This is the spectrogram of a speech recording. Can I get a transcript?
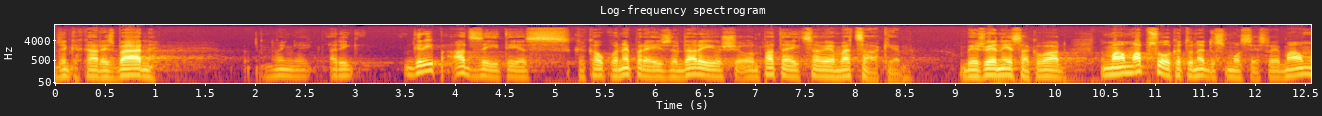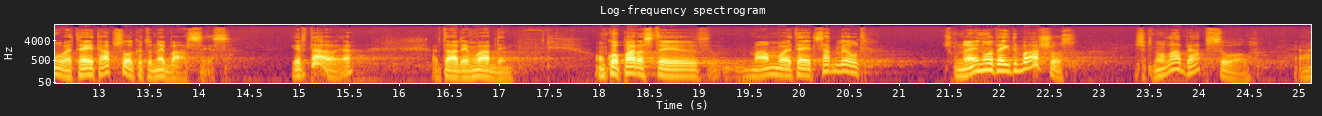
Zinu, ka kādreiz bērni nu, arī grib atzīties, ka kaut ko nepareizi ir darījuši un pateikt saviem vecākiem. Bieži vien iesaka vārdu, nu, māma apsola, ka tu nedusmosies, vai māma vai tēta apsola, ka tu nebārsies. Ir tā, ja? ar tādiem vārdiem. Un ko parasti mamma vai tēta atbild? Viņš saka, nē, noteikti bāršos. Viņš saka, nu labi, apsolu. Ja?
